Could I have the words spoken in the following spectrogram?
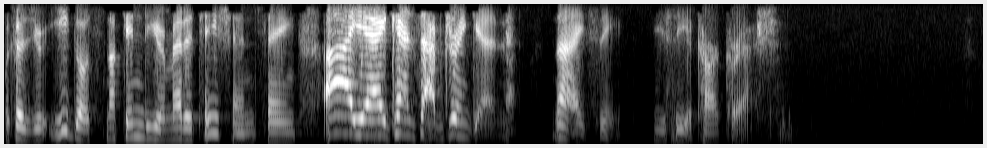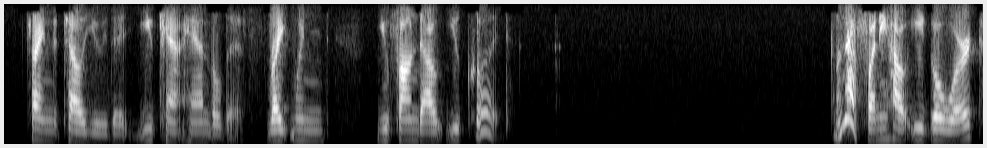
Because your ego snuck into your meditation saying, ah, yeah, I can't stop drinking. I see. You see a car crash. Trying to tell you that you can't handle this right when you found out you could. Isn't that funny how ego works?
